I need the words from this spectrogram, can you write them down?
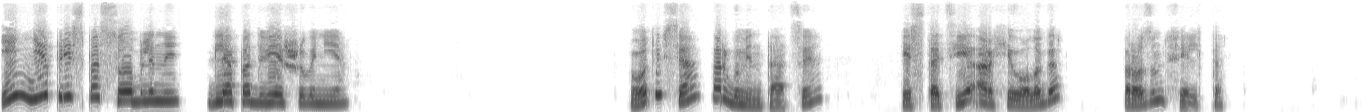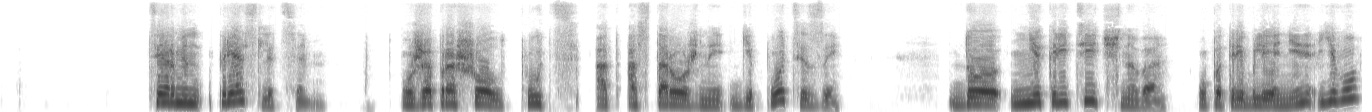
и не приспособлены для подвешивания. Вот и вся аргументация из статьи археолога Розенфельта. Термин пряслицы уже прошел путь от осторожной гипотезы до некритичного употребления его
